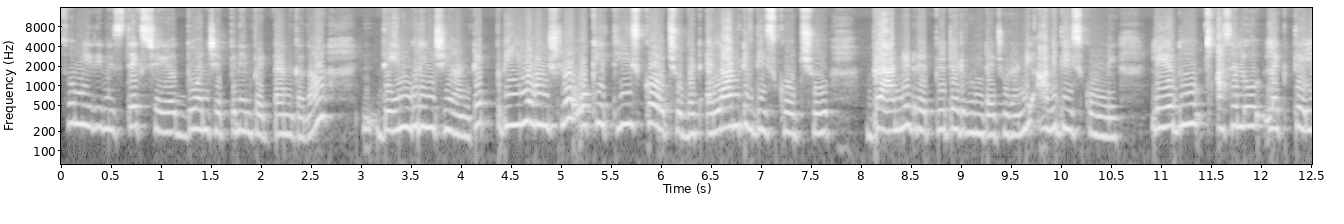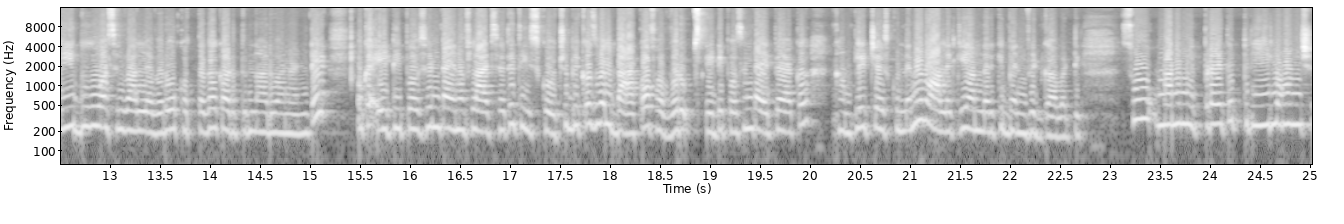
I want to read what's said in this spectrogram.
సో మీరు ఈ మిస్టేక్స్ చేయొద్దు అని చెప్పి నేను పెట్టాను కదా దేని గురించి అంటే ప్రీ లాంచ్లో ఓకే తీసుకోవచ్చు బట్ ఎలాంటివి తీసుకోవచ్చు? బ్రాండెడ్ రెప్యూటెడ్ ఉంటాయి చూడండి అవి తీసుకోండి. లేదు అసలు లైక్ తెలీదు అసలు వాళ్ళు ఎవరో కొత్తగా కడుతున్నారు అని అంటే ఒక ఎయిటీ పర్సెంట్ అయిన ఫ్లాట్స్ అయితే తీసుకోవచ్చు బికాజ్ వాళ్ళు బ్యాక్ ఆఫ్ అవ్వరు. ఎయిటీ పర్సెంట్ అయిపోయాక కంప్లీట్ చేసుకుంటేనే వాళ్ళకి అందరికీ బెనిఫిట్ కాబట్టి. సో మనం ఎప్పుడైతే ప్రీ లాంచ్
